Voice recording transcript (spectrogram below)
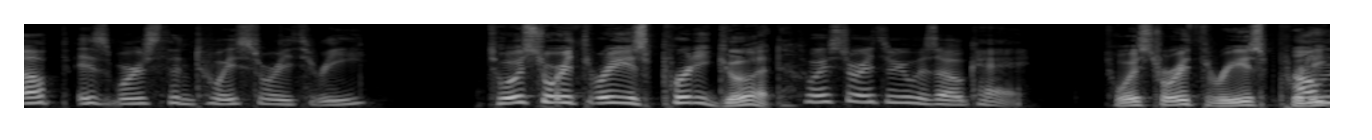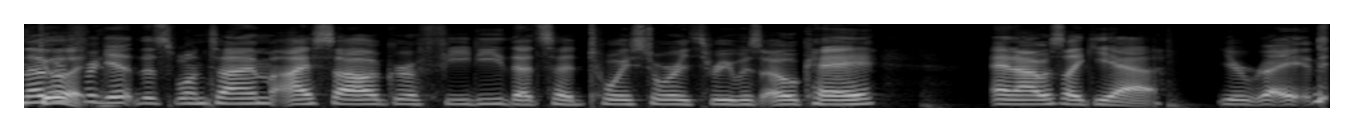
Up is worse than Toy Story three? Toy Story 3 is pretty good. Toy Story 3 was okay. Toy Story 3 is pretty I'll never good. forget this one time I saw graffiti that said Toy Story 3 was okay. And I was like, yeah, you're right.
